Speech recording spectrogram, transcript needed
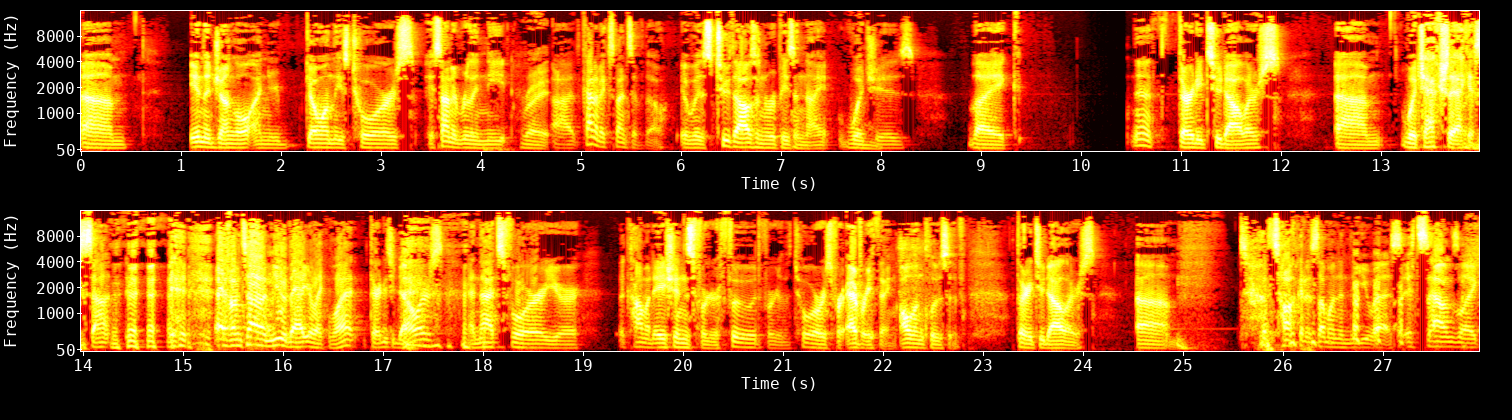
Um, in the jungle and you go on these tours. It sounded really neat. Right. Uh, kind of expensive though. It was two thousand rupees a night, which is like eh, thirty two dollars. Um, which actually I guess sound. if I'm telling you that, you're like, what? Thirty two dollars, and that's for your accommodations, for your food, for the tours, for everything, all inclusive. Thirty two dollars. Um, talking to someone in the U.S., it sounds like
